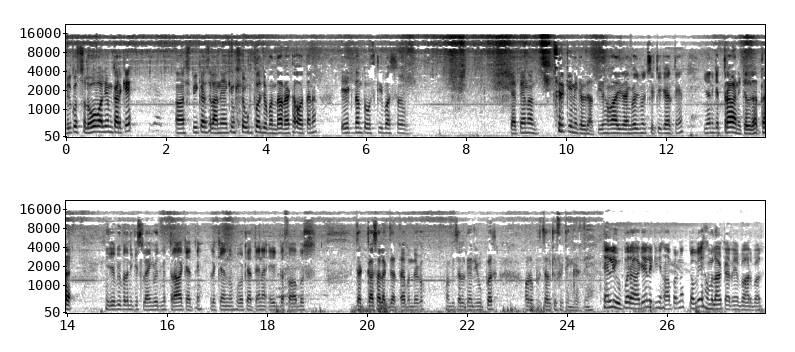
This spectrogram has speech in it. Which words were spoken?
बिल्कुल स्लो वॉल्यूम करके आ, स्पीकर चलाने हैं क्योंकि ऊपर जो बंदा बैठा होता है ना एकदम तो उसकी बस कहते हैं ना छिरकी निकल जाती है। हमारी लैंग्वेज में छिरकी कहते हैं यानी कि त्रा निकल जाता है। ये भी पता नहीं किस लैंग्वेज में त्रा कहते हैं लेकिन वो कहते हैं ना एक दफ़ा बस झटका सा लग जाता है बंदे को। अभी चलते हैं जी ऊपर और ऊपर चल के फिटिंग करते हैं। फाइनली ऊपर आ गए लेकिन यहाँ पर ना कवे हमला कर रहे हैं बार बार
